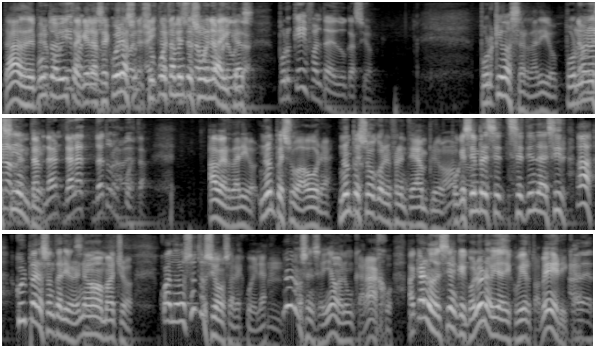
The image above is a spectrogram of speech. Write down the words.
¿tá? desde el Mm. Punto ¿por de vista que de las escuelas Bueno, está, supuestamente son laicas. pregunta. ¿Por qué hay falta de educación? ¿Por qué va a ser, Darío? Por no, lo no, de no, siempre. Da, da- da la- da tu respuesta. A ver, Darío, no empezó ahora, no empezó con el Frente Amplio, No, porque no. siempre se, se tiende a decir, ah, culpa de los anteriores. No, macho, cuando nosotros íbamos a la escuela, Mm. no nos enseñaban un carajo. Acá nos decían que Colón había descubierto América. A ver,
